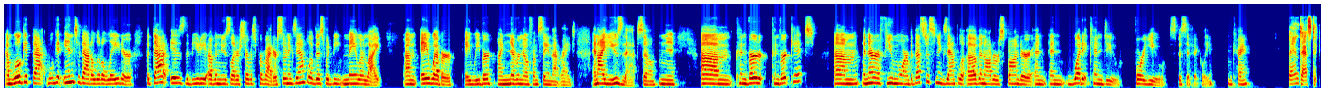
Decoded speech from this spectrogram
And we'll get that, we'll get into that a little later, but that is the beauty of a newsletter service provider. So, an example of this would be MailerLite. Um, Aweber, A Weber, I never know if I'm saying that right. And I use that. So, um, Convert ConvertKit, um, and there are a few more, but that's just an example of an autoresponder and and what it can do for you specifically. Okay. Fantastic.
